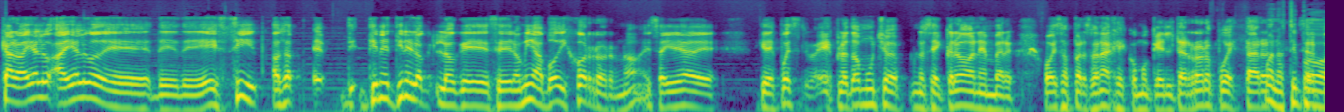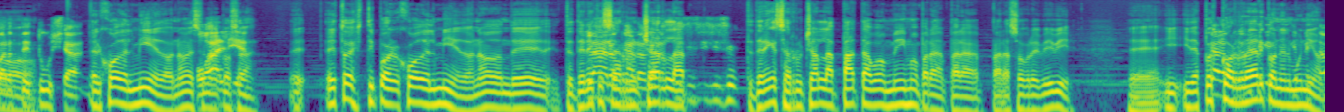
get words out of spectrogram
Claro, hay algo, hay algo de, sí, o sea, eh, tiene, tiene lo, que se denomina body horror, ¿no? Esa idea de, que después explotó mucho, no sé, Cronenberg o esos personajes, como que el terror puede estar bueno, es tipo parte tuya. El juego del miedo, ¿no? Es una cosa. Eh, esto es tipo el juego del miedo, ¿no? Donde te tenés que serruchar la. te tenés que serruchar la pata vos mismo para, para, sobrevivir. Eh, y, después correr con el muñón.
